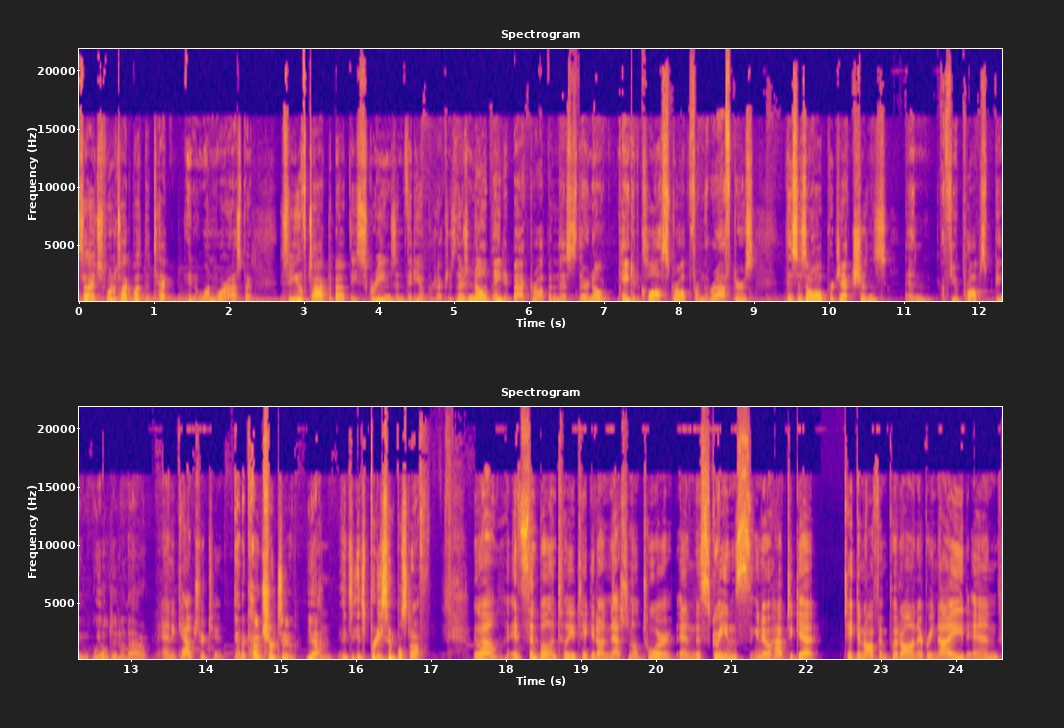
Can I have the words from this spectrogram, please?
So I just want to talk about the tech in one more aspect. So you've talked about these screens and video projections. There's no painted backdrop in this. There are no painted cloths dropped from the rafters. This is all projections and a few props being wheeled in and out. And a couch or two. And a couch or two. Yeah. Mm-hmm. It's it's pretty simple stuff. Well, it's simple until you take it on national tour and the screens, you know, have to get taken off and put on every night and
